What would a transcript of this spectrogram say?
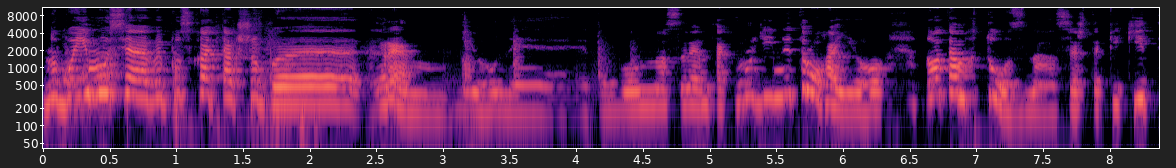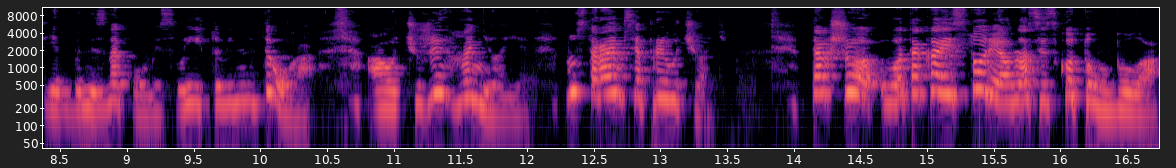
ну боїмося випускати так, щоб е, рем його не. Бо у нас рем так вроді й не трогає його. Ну а там хто знає, все ж таки кіт якби незнайомий, своїх то він не трогає, а от чужих ганяє. Ну, стараємося приучати. Так що от така історія у нас із котом була.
